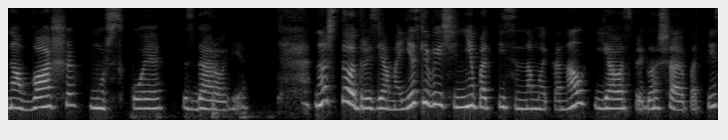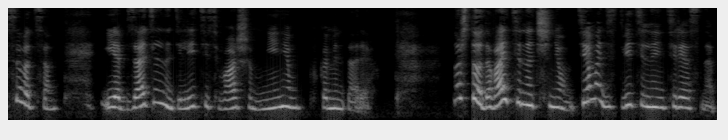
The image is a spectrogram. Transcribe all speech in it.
на ваше мужское здоровье. Ну что, друзья мои, если вы еще не подписаны на мой канал, я вас приглашаю подписываться и обязательно делитесь вашим мнением в комментариях. Ну что, давайте начнем. Тема действительно интересная,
